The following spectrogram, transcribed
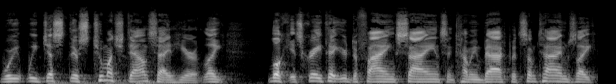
we we just there's too much downside here. Like, look, it's great that you're defying science and coming back, but sometimes like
